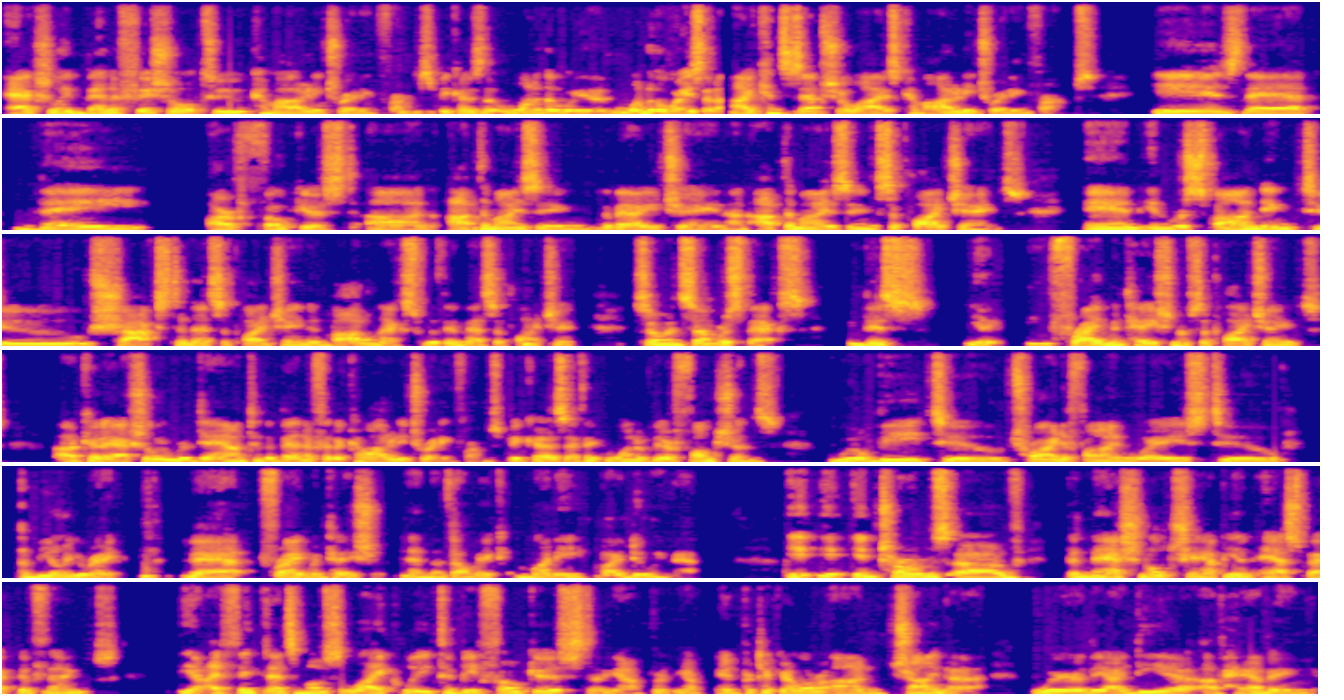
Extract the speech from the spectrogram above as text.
actually beneficial to commodity trading firms because one of the one of the ways that I conceptualize commodity trading firms is that they are focused on optimizing the value chain, on optimizing supply chains, and in responding to shocks to that supply chain and bottlenecks within that supply chain. So, in some respects, this you know, fragmentation of supply chains uh, could actually redound to the benefit of commodity trading firms because I think one of their functions will be to try to find ways to ameliorate that fragmentation and that they'll make money by doing that. In terms of the national champion aspect of things, yeah, I think that's most likely to be focused, you know, you know in particular on China where the idea of having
